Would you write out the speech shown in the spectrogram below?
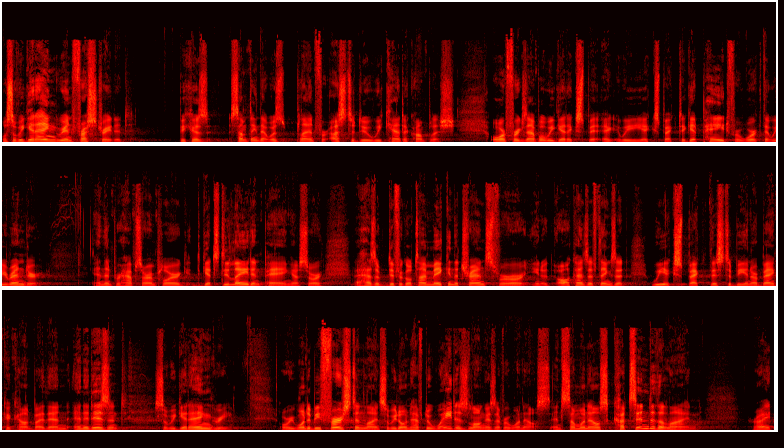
Well, so we get angry and frustrated because something that was planned for us to do, we can't accomplish. Or, for example, we, get expe- eh, we expect to get paid for work that we render. And then perhaps our employer gets delayed in paying us or has a difficult time making the transfer or you know, all kinds of things that we expect this to be in our bank account by then, and it isn't. So we get angry. Or we want to be first in line so we don't have to wait as long as everyone else. And someone else cuts into the line, right?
